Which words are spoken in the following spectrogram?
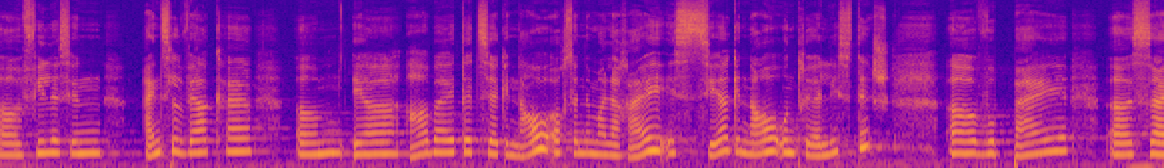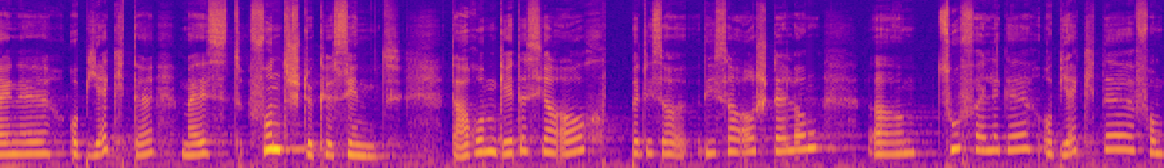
äh, viele sind Einzelwerke. Ähm, er arbeitet sehr genau, auch seine Malerei ist sehr genau und realistisch, wobei seine Objekte meist Fundstücke sind. Darum geht es ja auch bei dieser, dieser Ausstellung ähm, zufällige Objekte vom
